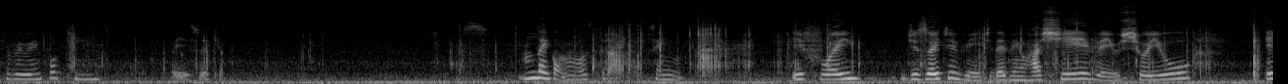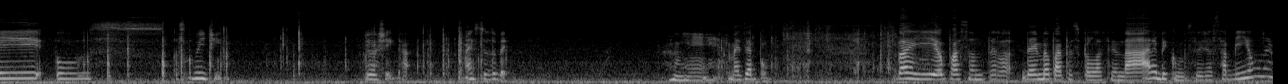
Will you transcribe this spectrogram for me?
Nossa, veio bem pouquinho. Foi isso aqui, ó. Não tem como mostrar. Sem... E foi 18 e 20. Daí vem o hashi, veio o shoyu e os... as comidinhas. Eu achei caro, mas tudo bem. Mas é bom. Daí eu passando pela... Daí meu pai passou pela tenda árabe, como vocês já sabiam, né?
